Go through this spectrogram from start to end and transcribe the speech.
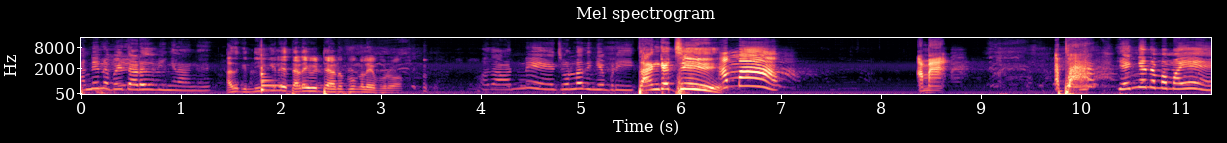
அண்ணனை போய் தடவுவீங்க நாங்க. அதுக்கு நீங்களே தடை விட்டு அனுப்புங்களே ப்ரோ அது அண்ணே சொல்லாதீங்க இப்படி. தங்கச்சி! அம்மா! அம்மா! எங்க நம்ம மயன்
